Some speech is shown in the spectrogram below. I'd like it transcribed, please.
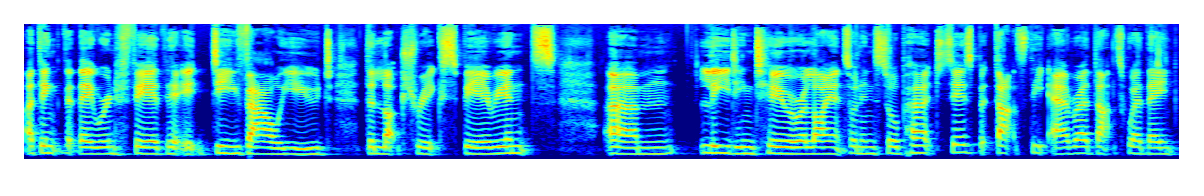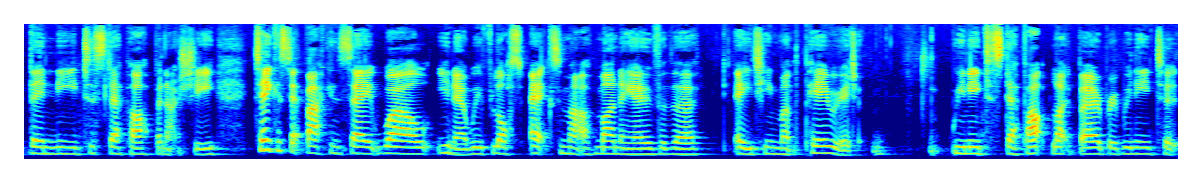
I think that they were in fear that it devalued the luxury experience, um, leading to a reliance on in-store purchases. But that's the error. That's where they they need to step up and actually take a step back and say, well, you know, we've lost X amount of money over the eighteen month period. We need to step up like Burberry. We need to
